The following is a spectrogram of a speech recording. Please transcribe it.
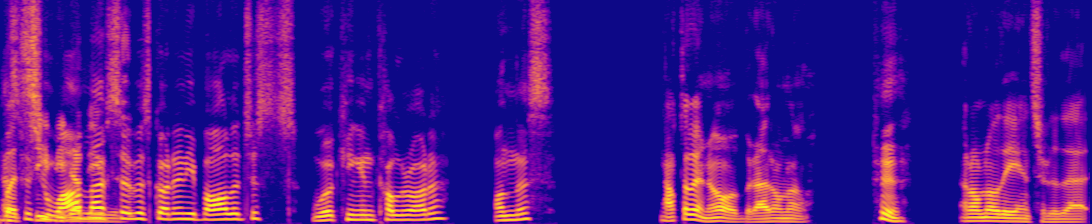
Has but Fish and Wildlife is- Service got any biologists working in Colorado on this? Not that I know of, but I don't know. Hmm. I don't know the answer to that.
